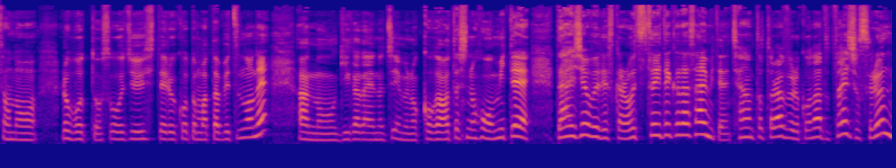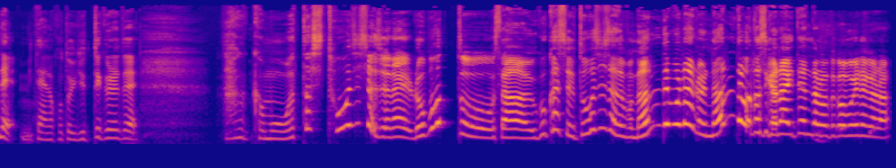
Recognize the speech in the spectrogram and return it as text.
そのロボットを操縦してることまた別のねあのギガ大のチームの子が私の方を見て「大丈夫ですから落ち着いてください」みたいな「ちゃんとトラブルこの後対処するんで」みたいなことを言ってくれてなんかもう私当事者じゃない。ロボットをさ動かしてる当事者でも何でもないのになんで私が泣いてんだろうとか思いながら。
